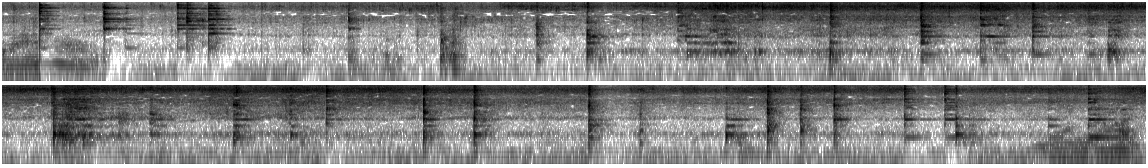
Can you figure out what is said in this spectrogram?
Wow. Ayan guys.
